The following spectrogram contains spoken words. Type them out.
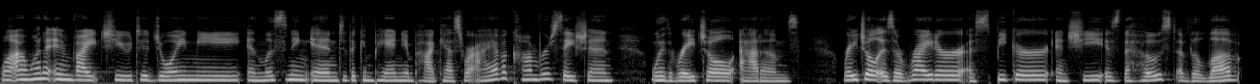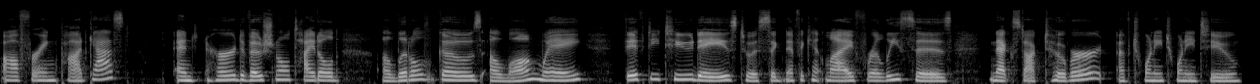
Well, I want to invite you to join me in listening in to the Companion podcast where I have a conversation with Rachel Adams. Rachel is a writer, a speaker, and she is the host of the Love Offering podcast. And her devotional titled a Little Goes a Long Way 52 Days to a Significant Life releases next October of 2022.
